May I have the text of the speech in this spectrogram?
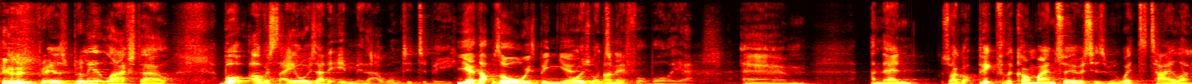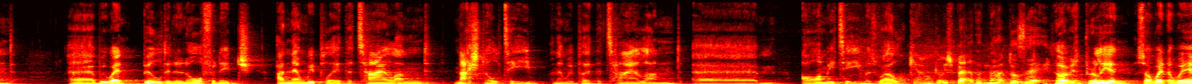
it was it was brilliant lifestyle, but obviously I always had it in me that I wanted to be Yeah, that was always been yeah. always wanted to be a footballer, yeah. Um, and then, so I got picked for the combined services. We went to Thailand. Uh, we went building an orphanage, and then we played the Thailand national team, and then we played the Thailand um, army team as well. It Can't get much better than that, does it? No, it was brilliant. So I went away.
